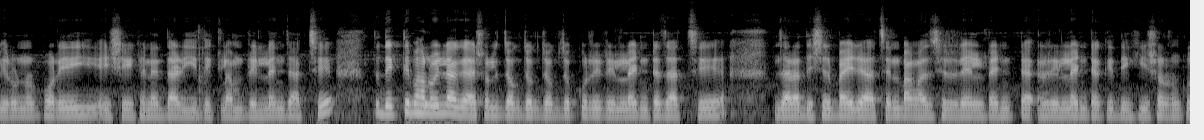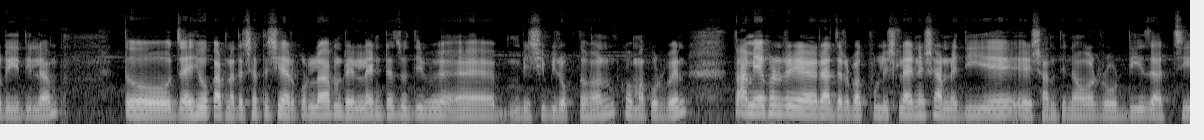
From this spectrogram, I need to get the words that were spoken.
বেরোনোর পরেই এসে এখানে দাঁড়িয়ে দেখলাম রেল লাইন যাচ্ছে। তো দেখতে ভালোই লাগে আসলে জকজক জগজগ করে রেল লাইনটা যাচ্ছে। যারা দেশের বাইরে আছেন বাংলাদেশের রেল লাইনটা রেল লাইনটাকে দেখিয়ে স্মরণ করিয়ে দিলাম। তো যাই হোক, আপনাদের সাথে শেয়ার করলাম। রেল লাইনটা যদি বেশি বিরক্ত হন, ক্ষমা করবেন। তো আমি এখন রাজারবাগ পুলিশ লাইনের সামনে দিয়ে শান্তিনগর রোড দিয়ে যাচ্ছি।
